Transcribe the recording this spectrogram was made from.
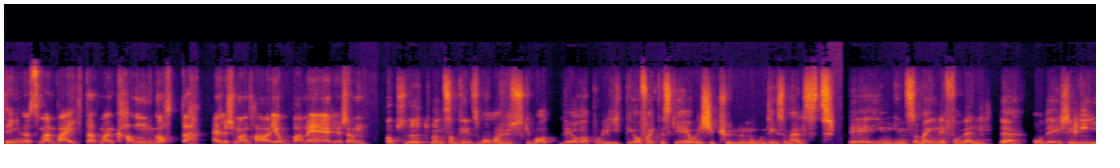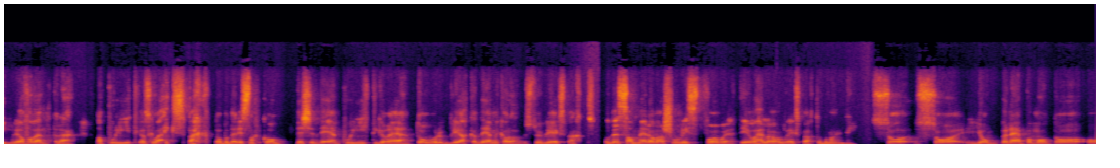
tingene som man veit at man kan godt, da. Eller som man har jobba med, eller som Absolutt, men samtidig må man huske på at det å være politiker faktisk er å ikke kunne noen ting som helst. Det er ingen som egentlig forventer, og det er ikke rimelig å forvente det, at politikere skal være eksperter på det de snakker om. Det er ikke det en politiker er. Da må du bli akademiker da, hvis du blir ekspert. Og Det samme er det å være journalist, for øvrig. De er jo heller aldri eksperter på noen ting. Så, så, jobben er på en måte å, å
